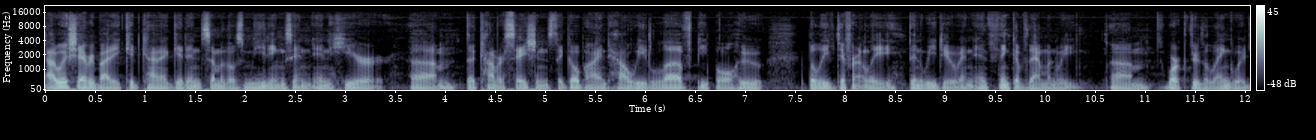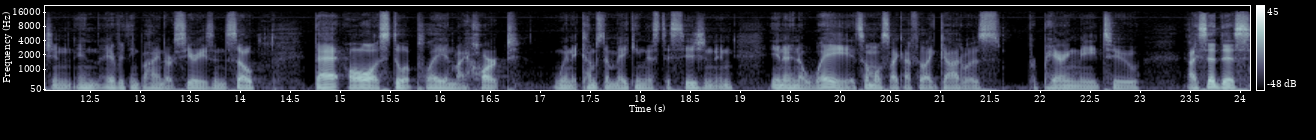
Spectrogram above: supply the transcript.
I wish everybody could kind of get in some of those meetings and, and hear um, the conversations that go behind how we love people who believe differently than we do and, and think of them when we um, work through the language and, and everything behind our series. And so that all is still at play in my heart when it comes to making this decision. And, in a way, it's almost like I feel like God was preparing me to. I said this,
